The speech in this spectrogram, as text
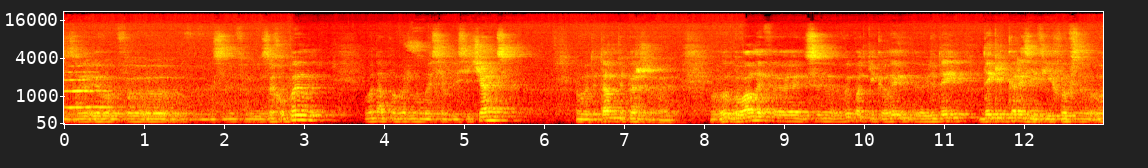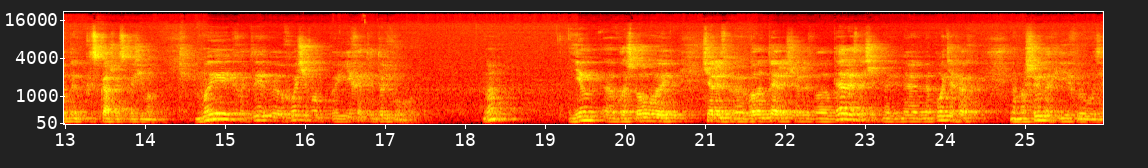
з- в- з- захопили, вона повернулася в Лісичанськ, от, і там тепер живе. Бували е, випадки, коли е, людей декілька разів їх вони скажуть, скажімо, ми хочемо поїхати до Львова. Ну, їм е, влаштовують через волонтери, через волонтери, значить, на, на, на потягах, на машинах їх вивозять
